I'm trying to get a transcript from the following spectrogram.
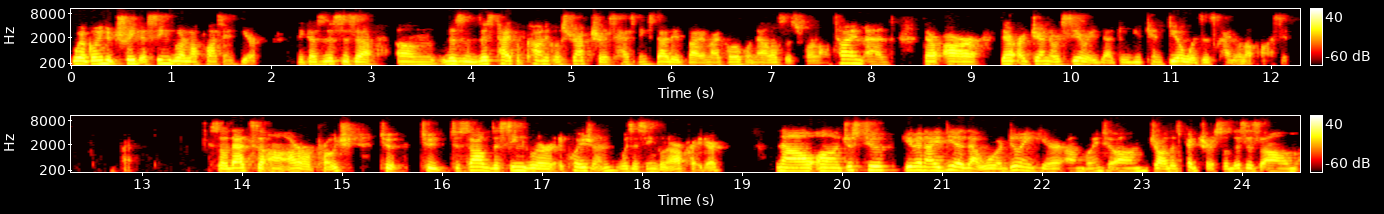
we're going to treat a singular Laplacian here because this is a, um, this, is, this type of conical structures has been studied by microlocal analysis for a long time. And there are, there are general theory that you can deal with this kind of Laplacian. So that's uh, our approach to, to, to solve the singular equation with a singular operator. Now, uh, just to give an idea that what we're doing here, I'm going to um, draw this picture. So this is, um,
